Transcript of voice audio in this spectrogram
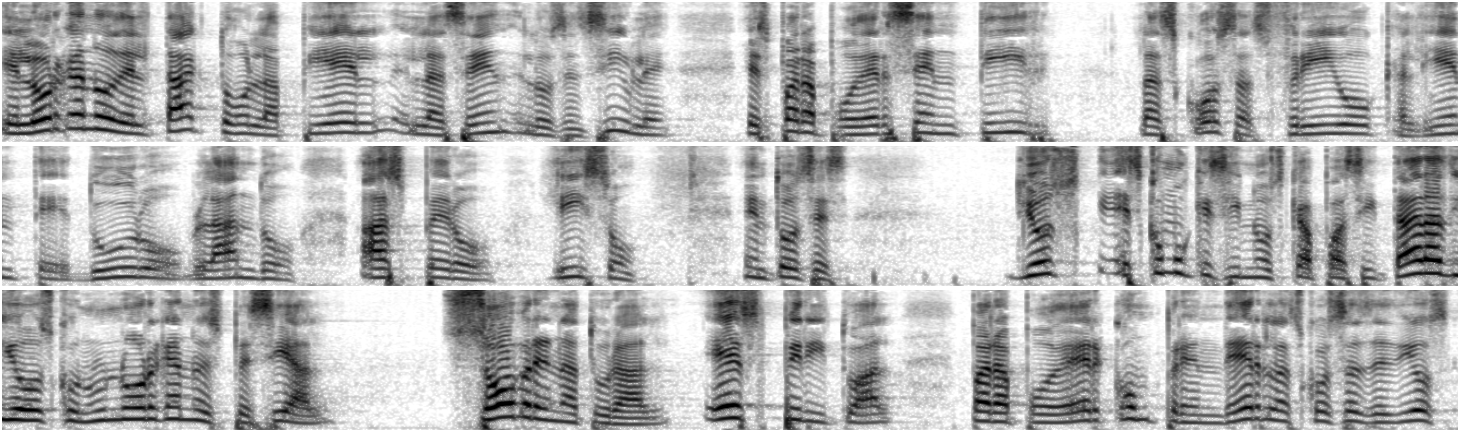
El órgano del tacto, la piel, lo sensible, es para poder sentir las cosas, frío, caliente, duro, blando, áspero, liso. Entonces, Dios es como que si nos capacitara Dios con un órgano especial, sobrenatural, espiritual, para poder comprender las cosas de Dios,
